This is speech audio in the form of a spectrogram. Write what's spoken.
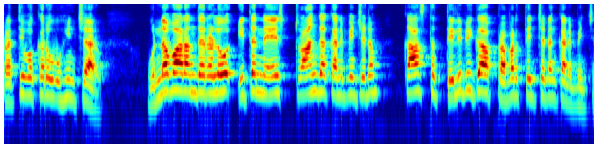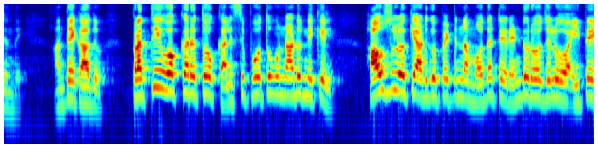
ప్రతి ఒక్కరూ ఊహించారు. ఉన్నవారందరిలో ఇతన్నే స్ట్రాంగ్గా కనిపించడం కాస్త తెలివిగా ప్రవర్తించడం కనిపించింది. అంతేకాదు ప్రతి ఒక్కరితో కలిసిపోతూ ఉన్నాడు నిఖిల్. హౌస్లోకి అడుగుపెట్టిన మొదటి రెండు రోజులు అయితే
